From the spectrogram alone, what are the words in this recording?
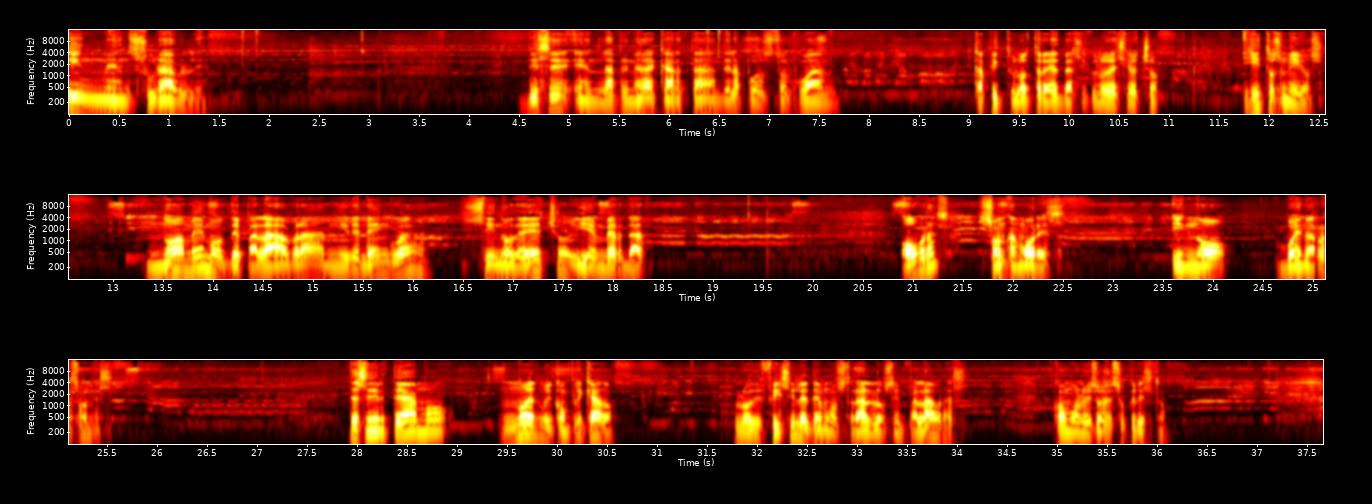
Inmensurable. Dice en la primera carta del apóstol Juan, capítulo 3, versículo 18, Hijitos míos, no amemos de palabra ni de lengua, sino de hecho y en verdad. Obras son amores y no buenas razones. Decir te amo no es muy complicado. Lo difícil es demostrarlo sin palabras, como lo hizo Jesucristo.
